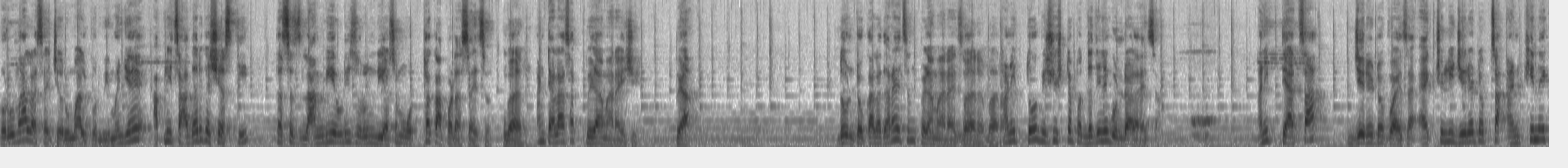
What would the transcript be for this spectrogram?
रुमाल असायचे रुमाल पूर्वी म्हणजे आपली चादर कशी असती तसंच लांबी एवढीच रुंदी असं मोठं कापड असायचं. बर. आणि त्याला असा पिळा मारायचे. पिळा. दोन टोकाला धरायचं आणि पिळा मारायचा. बरं बरं. आणि तो विशिष्ट पद्धतीने गुंडाळायचा. आणि त्याचा जिरेटोप व्हायचा. ऍक्च्युली जिरेटोपचा आणखीन एक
